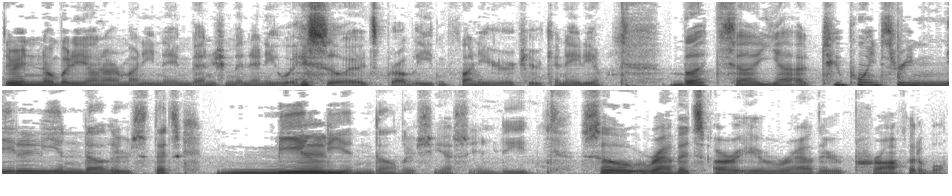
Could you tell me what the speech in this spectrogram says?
There ain't nobody on our money named Benjamin anyway, so it's probably even funnier if you're Canadian. But uh, yeah, $2.3 million. That's million dollars, yes, indeed. So rabbits are a rather profitable.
